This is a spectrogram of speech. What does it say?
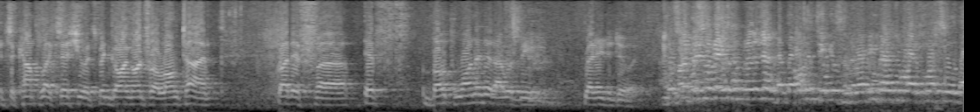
It's a complex issue. It's been going on for a long time. But if, uh, if both wanted it, I would be ready to do it. President, Mr. President, but the only thing is, reverting back to my question in the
